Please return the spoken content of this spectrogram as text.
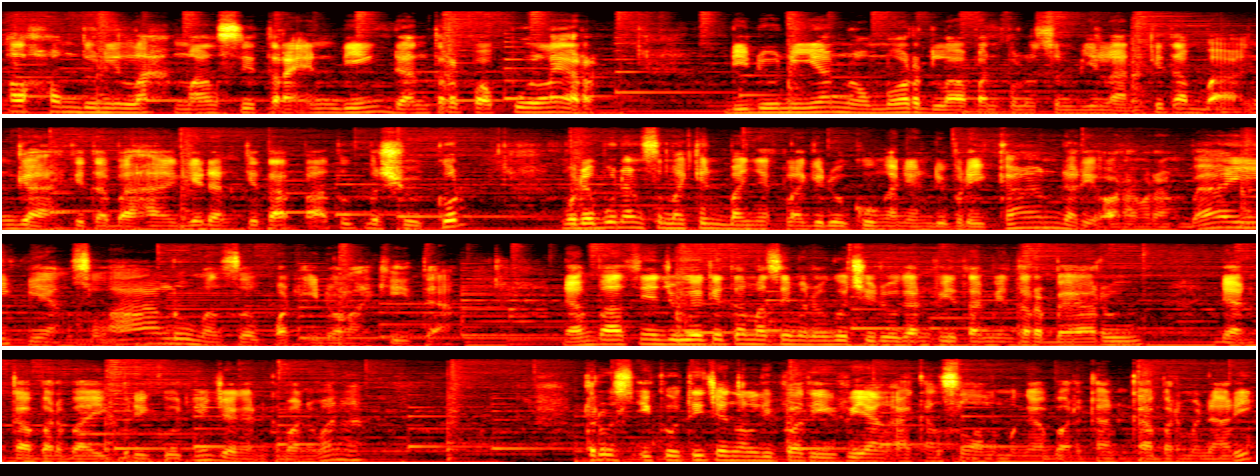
Alhamdulillah masih trending dan terpopuler di dunia nomor 89. Kita bangga, kita bahagia, dan kita patut bersyukur. Mudah-mudahan semakin banyak lagi dukungan yang diberikan dari orang-orang baik yang selalu mensupport idola kita. Dan pastinya juga kita masih menunggu cidukan vitamin terbaru dan kabar baik berikutnya. Jangan ke mana-mana. Terus ikuti channel Diva TV yang akan selalu mengabarkan kabar menarik,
